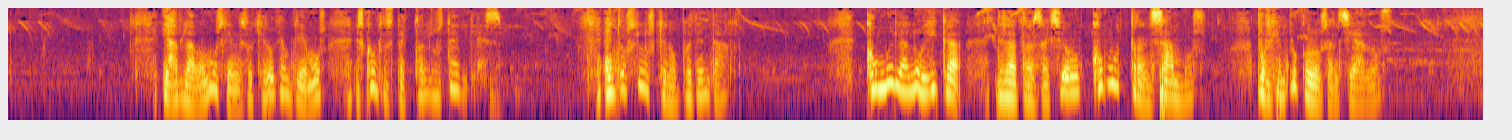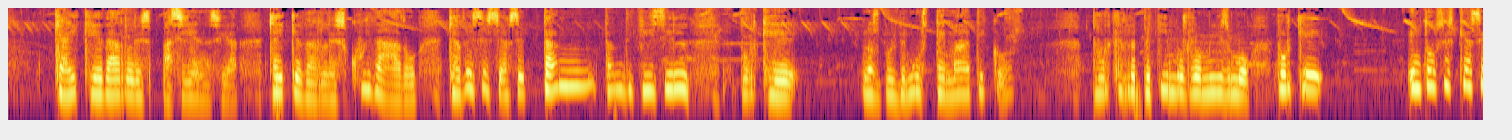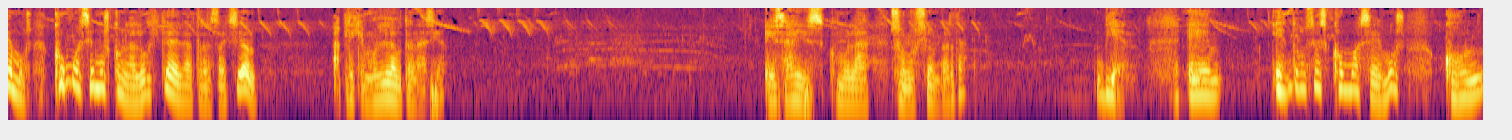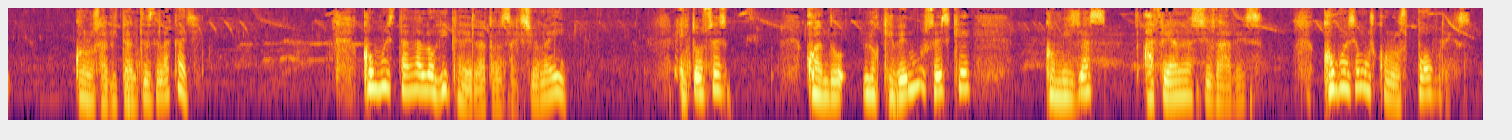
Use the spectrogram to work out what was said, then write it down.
Y hablábamos, y en eso quiero que ampliemos, es con respecto a los débiles. Entonces los que no pueden dar. ¿Cómo es la lógica de la transacción? ¿Cómo transamos? Por ejemplo, con los ancianos que hay que darles paciencia, que hay que darles cuidado, que a veces se hace tan, tan difícil porque nos volvemos temáticos, porque repetimos lo mismo, porque... Entonces, ¿qué hacemos? ¿Cómo hacemos con la lógica de la transacción? Apliquémosle la eutanasia. Esa es como la solución, ¿verdad? Bien. Eh, entonces, ¿cómo hacemos con con los habitantes de la calle. ¿Cómo está la lógica de la transacción ahí? Entonces, cuando lo que vemos es que, comillas, afean las ciudades, ¿cómo hacemos con los pobres?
